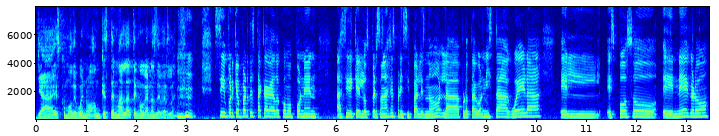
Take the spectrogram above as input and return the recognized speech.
ya es como de, bueno, aunque esté mala, tengo ganas de verla. Sí, porque aparte está cagado como ponen así de que los personajes principales, ¿no? La protagonista güera, el esposo eh, negro,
